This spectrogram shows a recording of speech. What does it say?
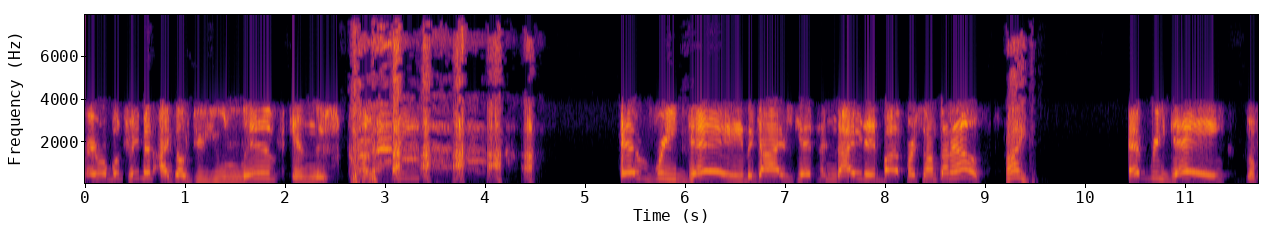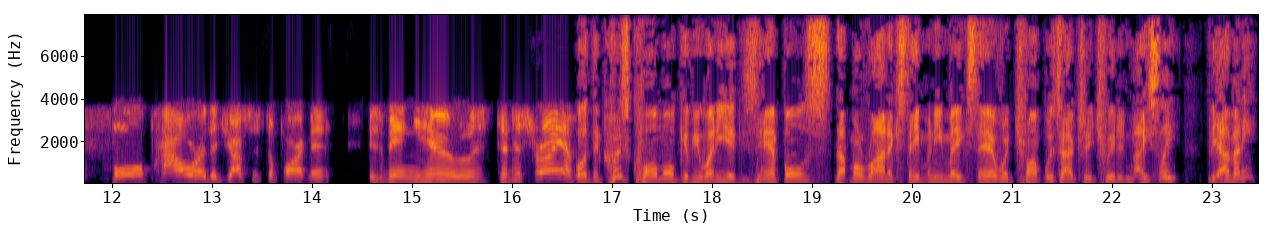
favorable treatment? I go, do you live in this country? Every day, the guy's getting indicted but for something else. Right. Every day, the full power of the Justice Department is being used to destroy him. Well, did Chris Cuomo give you any examples? That moronic statement he makes there, where Trump was actually treated nicely. Did you have any?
